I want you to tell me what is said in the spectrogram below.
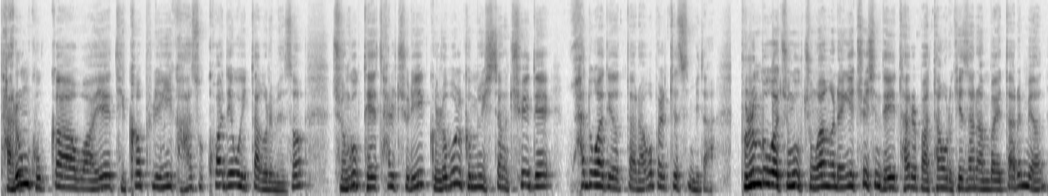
다른 국가와의 디커플링이 가속화되고 있다 그러면서 중국 대탈출이 글로벌 금융시장 최대 화두가 되었다라고 밝혔습니다. 블룸버그가 중국 중앙은행이 최신 데이터를 바탕으로 계산한 바에 따르면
